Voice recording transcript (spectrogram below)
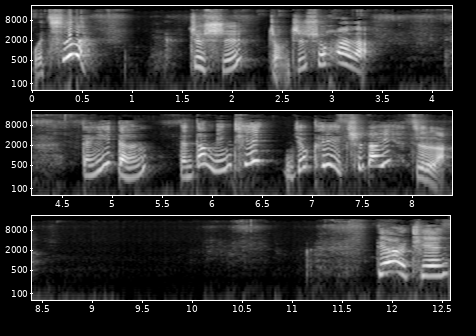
我吃了。这时，种子说话了。等一等，等到明天，你就可以吃到叶子了。第二天，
